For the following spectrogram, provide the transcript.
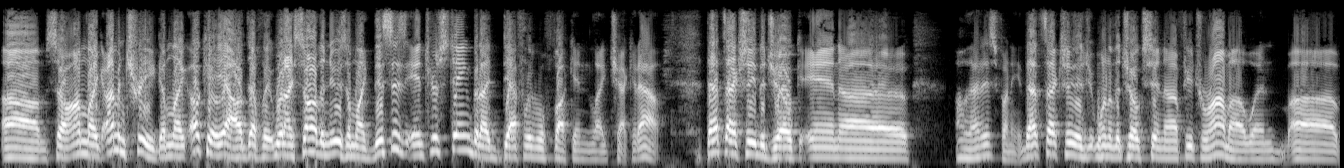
Um, so I'm like, I'm intrigued. I'm like, okay, yeah, I'll definitely. When I saw the news, I'm like, this is interesting, but I definitely will fucking like check it out. That's actually the joke in. Uh, oh, that is funny. That's actually one of the jokes in uh, Futurama when uh,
